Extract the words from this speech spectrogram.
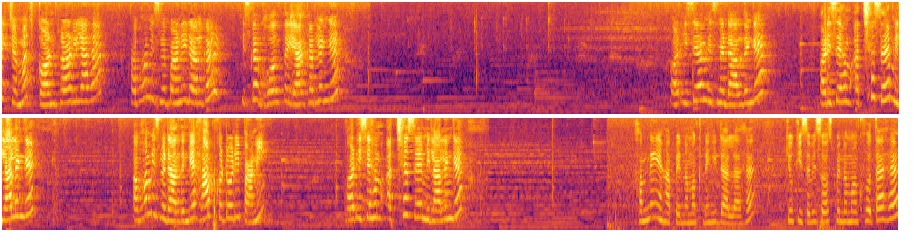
एक चम्मच कॉर्नफ्लोर लिया है। अब हम इसमें पानी डालकर इसका घोल तैयार कर लेंगे। और इसे हम इसमें डाल देंगे और इसे हम अच्छे से मिला लेंगे। अब हम इसमें डाल देंगे हाफ़ कटोरी पानी और इसे हम अच्छे से मिला लेंगे। हमने यहाँ पे नमक नहीं डाला है, क्योंकि सभी सॉस में नमक होता है।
